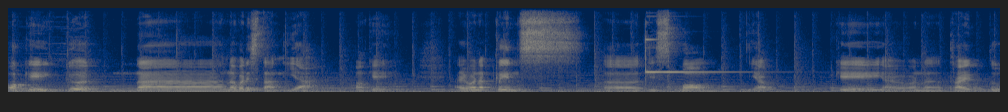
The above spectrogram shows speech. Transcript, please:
Okay, good. Nah, nobody stun. Yeah. Okay. I wanna cleanse uh, this bomb. Yep. Okay, I wanna try to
